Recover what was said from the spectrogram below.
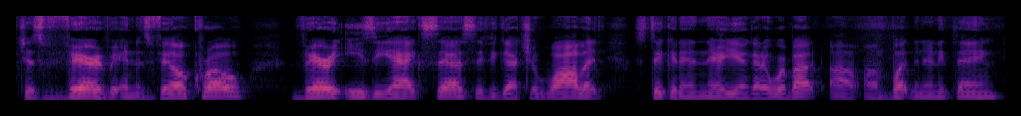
just very, very and it's Velcro, very easy access. If you got your wallet, stick it in there. You ain't got to worry about uh, unbuttoning anything.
